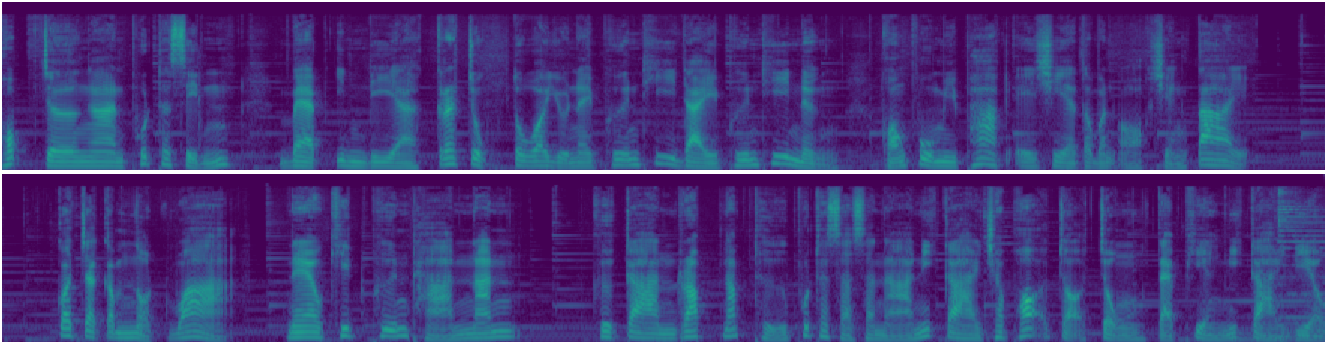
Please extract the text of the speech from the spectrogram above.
พบเจองานพุทธศิลป์ แบบอินเดียกระจุกตัวอยู่ในพื้นที่ใดพื้นที่หนึ่ง ของภูมิภาคเอเชียตะวันออกเฉียงใต้ ก็จะกำหนดว่า แนวคิดพื้นฐานนั้น คือการรับนับถือพุทธศาสนานิกายเฉพาะเจาะจงแต่เพียงนิกายเดียว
